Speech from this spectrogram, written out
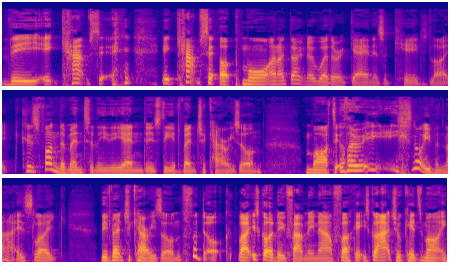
the it caps it it caps it up more, and I don't know whether again as a kid, like because fundamentally the end is the adventure carries on. Marty, although it, it's not even that, it's like. The adventure carries on for Doc. Like he's got a new family now. Fuck it. He's got actual kids, Marty.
